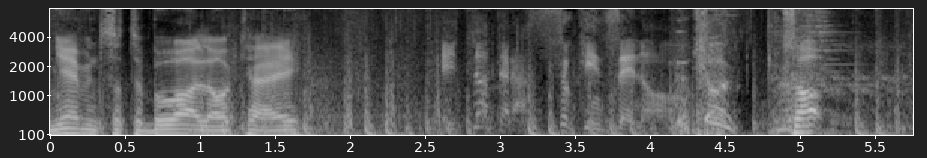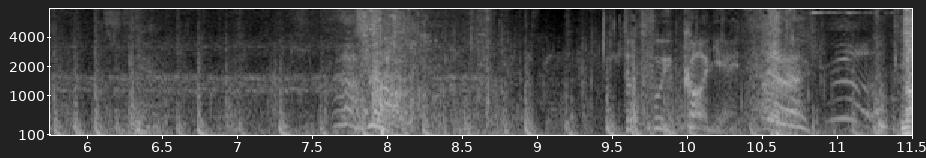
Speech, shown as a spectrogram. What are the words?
Nie wiem co to było, ale okej. I co teraz, sukinsyno? Co? To twój koniec! No.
